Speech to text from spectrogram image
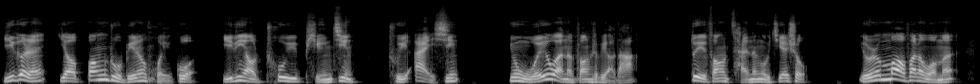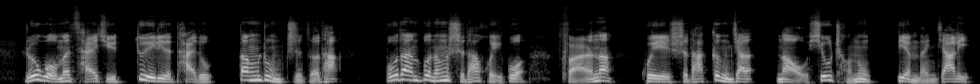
一个人要帮助别人悔过，一定要出于平静。出于爱心，用委婉的方式表达，对方才能够接受。有人冒犯了我们，如果我们采取对立的态度，当众指责他，不但不能使他悔过，反而呢会使他更加恼羞成怒，变本加厉，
